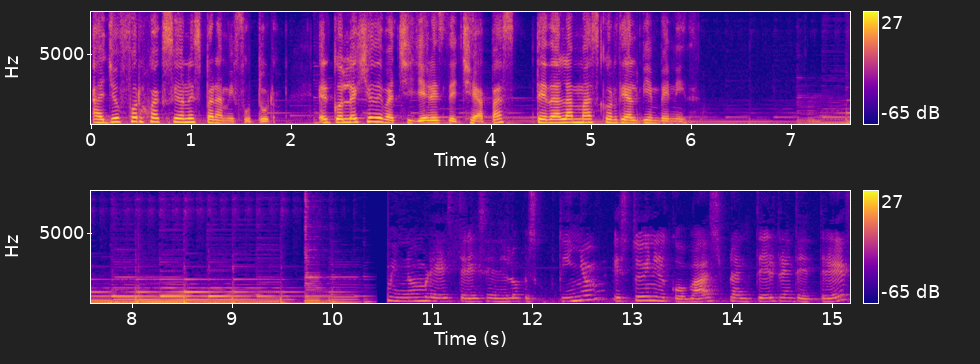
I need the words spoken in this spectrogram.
a Yo Forjo Acciones para mi Futuro. El Colegio de Bachilleres de Chiapas te da la más cordial bienvenida. Mi nombre es Teresa de López Cutiño, estoy en el COBAS Plantel 33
